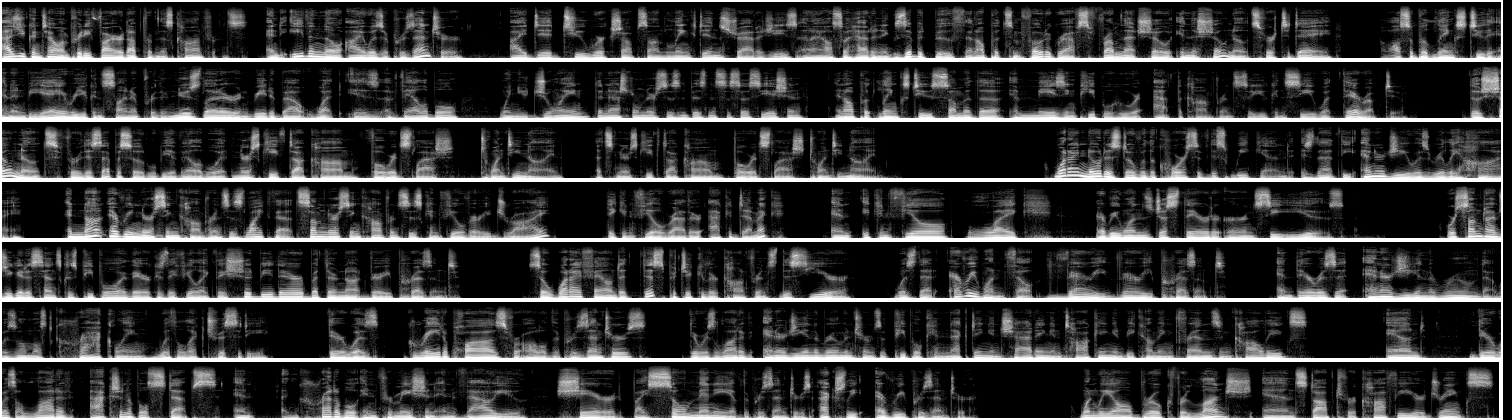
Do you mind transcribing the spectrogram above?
As you can tell, I'm pretty fired up from this conference. And even though I was a presenter, I did two workshops on LinkedIn strategies, and I also had an exhibit booth. And I'll put some photographs from that show in the show notes for today. I'll also put links to the NNBA where you can sign up for their newsletter and read about what is available when you join the National Nurses in Business Association. And I'll put links to some of the amazing people who were at the conference so you can see what they're up to. Those show notes for this episode will be available at nursekeith.com forward slash 29. That's nursekeith.com forward slash 29. What I noticed over the course of this weekend is that the energy was really high. And not every nursing conference is like that. Some nursing conferences can feel very dry, they can feel rather academic, and it can feel like everyone's just there to earn CEUs. Or sometimes you get a sense because people are there because they feel like they should be there, but they're not very present. So, what I found at this particular conference this year was that everyone felt very, very present. and there was an energy in the room that was almost crackling with electricity. There was great applause for all of the presenters. There was a lot of energy in the room in terms of people connecting and chatting and talking and becoming friends and colleagues. And there was a lot of actionable steps and incredible information and value shared by so many of the presenters, actually, every presenter. When we all broke for lunch and stopped for coffee or drinks,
